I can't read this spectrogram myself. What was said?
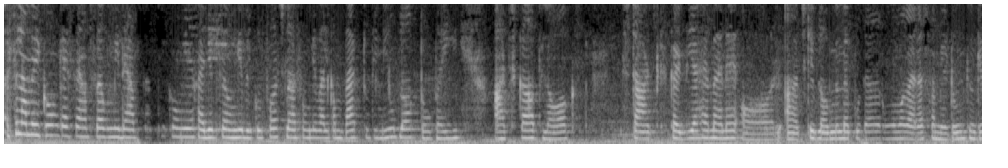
अस्सलाम वालेकुम कैसे हैं आप सब? उम्मीद है आप सब ठीक होंगे, खैरियत से होंगे, बिल्कुल फ़र्स्ट क्लास होंगे। Welcome back to the new blog तो भाई, आज का ब्लॉग स्टार्ट कर दिया है मैंने और आज के ब्लॉग में मैं पूरा रूम वगैरह समेटूँगी क्योंकि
